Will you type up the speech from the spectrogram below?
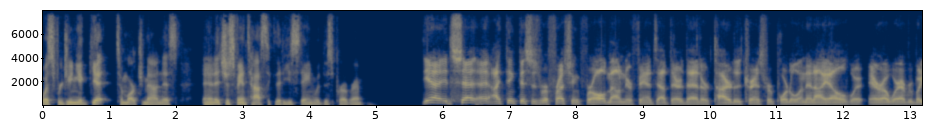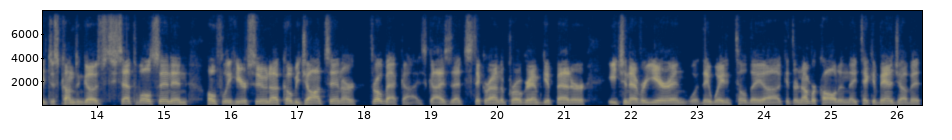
West Virginia get to March Madness. And it's just fantastic that he's staying with this program. Yeah, it's. I think this is refreshing for all Mountaineer fans out there that are tired of the transfer portal and NIL era, where everybody just comes and goes. Seth Wilson and hopefully here soon, uh, Kobe Johnson are throwback guys, guys that stick around the program, get better each and every year, and they wait until they uh, get their number called and they take advantage of it.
